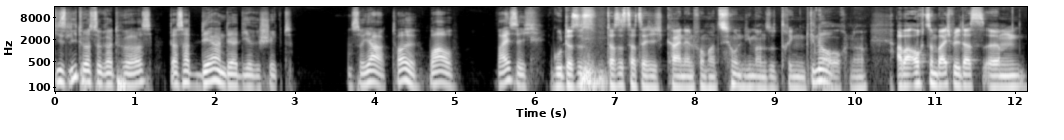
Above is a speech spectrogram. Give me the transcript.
dieses Lied, was du gerade hörst, das hat der und der dir geschickt. So, ja, toll, wow, weiß ich. Gut, das ist, das ist tatsächlich keine Information, die man so dringend Genau. braucht. Ne? Aber auch zum Beispiel, dass ähm,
